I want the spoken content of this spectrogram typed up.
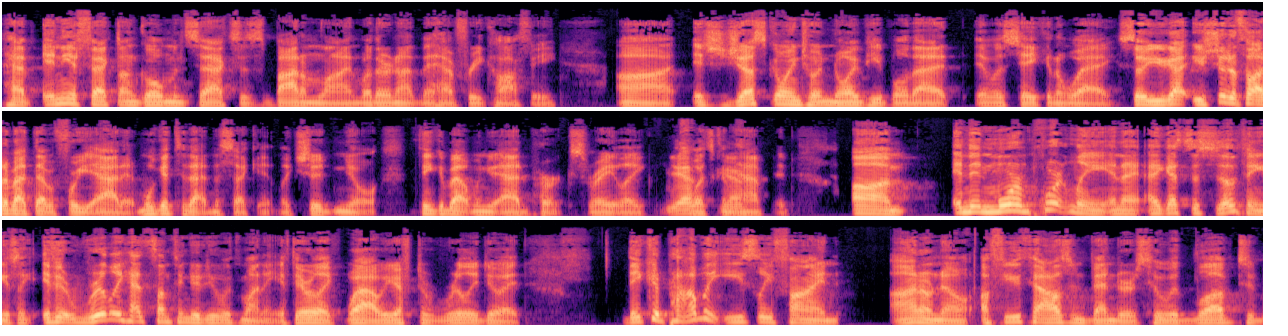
have any effect on Goldman Sachs's bottom line, whether or not they have free coffee. Uh, it's just going to annoy people that it was taken away. So you got you should have thought about that before you add it. We'll get to that in a second. Like should you know think about when you add perks, right? Like yeah, what's going to yeah. happen. Um, and then more importantly, and I, I guess this is the other thing is like if it really had something to do with money, if they were like, wow, you have to really do it, they could probably easily find I don't know a few thousand vendors who would love to,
